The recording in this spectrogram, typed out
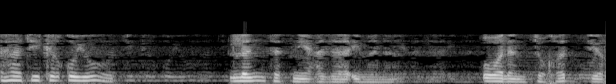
هاتيك القيود لن تثني عزائمنا. ولن تخدر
